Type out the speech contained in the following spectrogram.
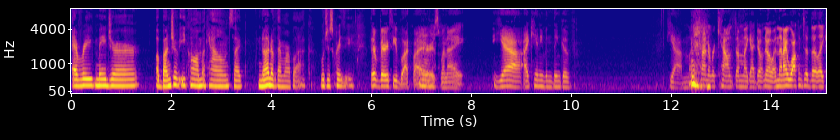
every major, a bunch of ecom accounts. Like none of them are black, which is crazy. There are very few black buyers. When I, yeah, I can't even think of. Yeah, I'm like trying to recount. I'm like, I don't know. And then I walk into the like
